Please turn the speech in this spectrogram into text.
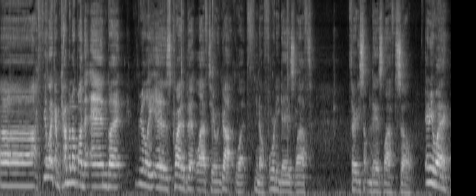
Uh, I feel like I'm coming up on the end, but really is quite a bit left here. We've got, what, you know, 40 days left. 30 something days left. So, anyway,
